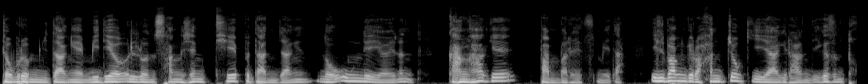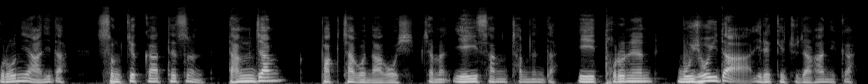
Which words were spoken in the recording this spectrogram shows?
더불어민주당의 미디어 언론 상생 TF 단장인 노웅래 의원은 강하게 반발했습니다. 일방적으로 한쪽 이야기를 하는데 이것은 토론이 아니다. 성격 같아서는 당장 박차고 나고 싶지만 예의상 참는다. 이 토론에는 무효이다 이렇게 주장하니까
